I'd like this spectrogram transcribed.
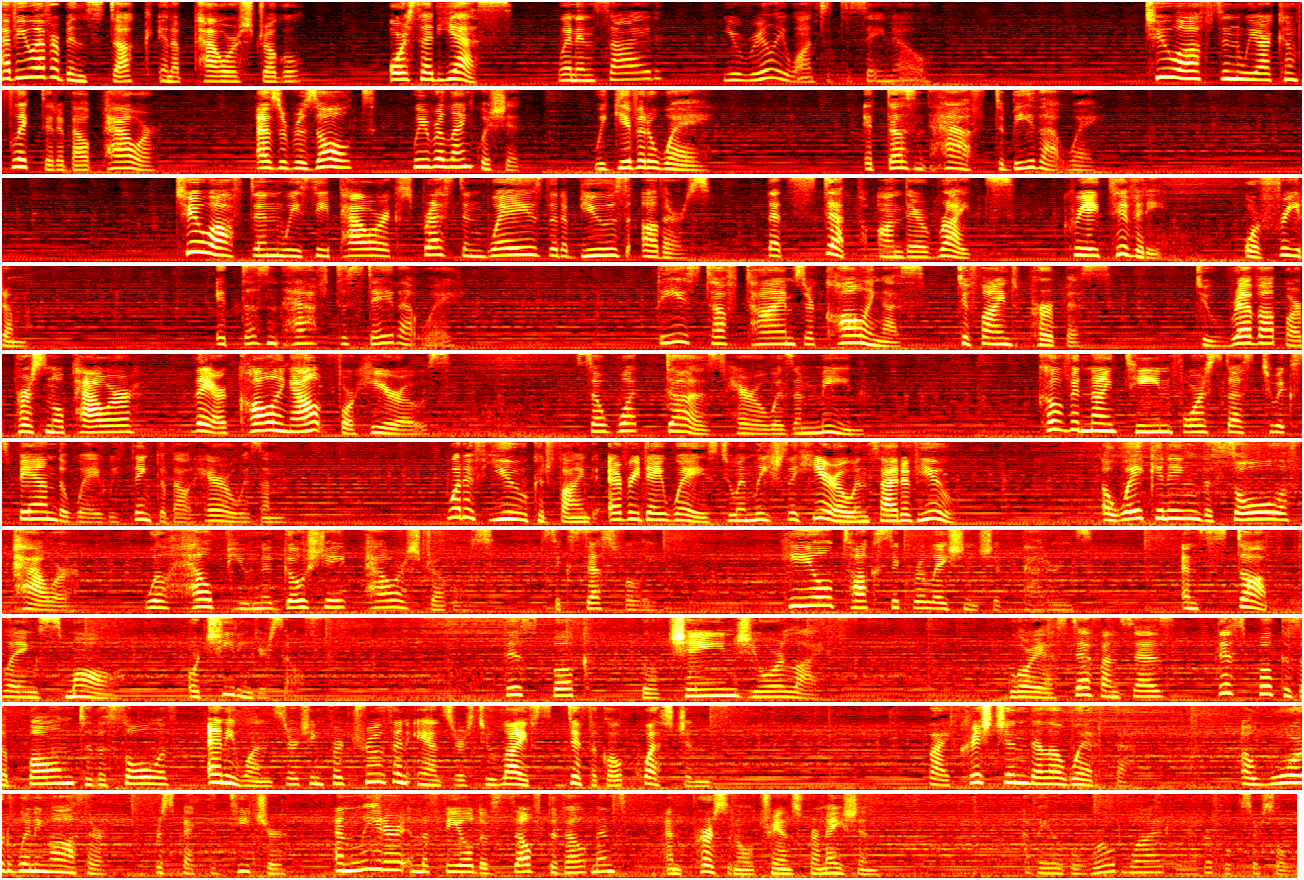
Have you ever been stuck in a power struggle? Or said yes when inside you really wanted to say no? Too often we are conflicted about power. As a result, we relinquish it, we give it away. It doesn't have to be that way. Too often we see power expressed in ways that abuse others, that step on their rights, creativity, or freedom. It doesn't have to stay that way. These tough times are calling us to find purpose, to rev up our personal power. They are calling out for heroes. So, what does heroism mean? COVID 19 forced us to expand the way we think about heroism. What if you could find everyday ways to unleash the hero inside of you? Awakening the soul of power will help you negotiate power struggles successfully, heal toxic relationship patterns, and stop playing small or cheating yourself. This book will change your life. Gloria Estefan says this book is a balm to the soul of anyone searching for truth and answers to life's difficult questions. By Christian de la Huerta, award winning author, respected teacher, and leader in the field of self development and personal transformation. Available worldwide wherever books are sold.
